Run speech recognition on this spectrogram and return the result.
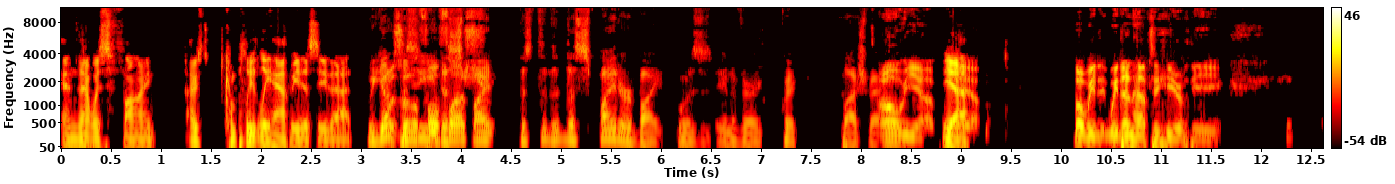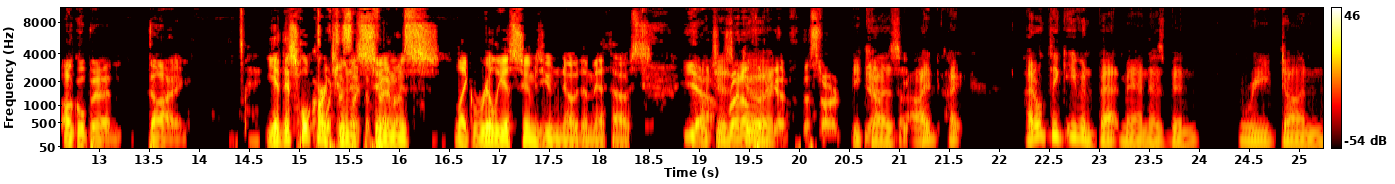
and that was fine. I was completely happy to see that. We got Was to it a see full the, flash? spi- the, the the spider bite was in a very quick flashback. Oh yeah, Yeah, But we we didn't have to hear the Uncle Ben dying. yeah. This whole Which is cartoon like assumes, like, really assumes you know the mythos. Yeah, Which is right off the, good. begin- the start. Yeah. because I I I don't think even Batman has been redone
